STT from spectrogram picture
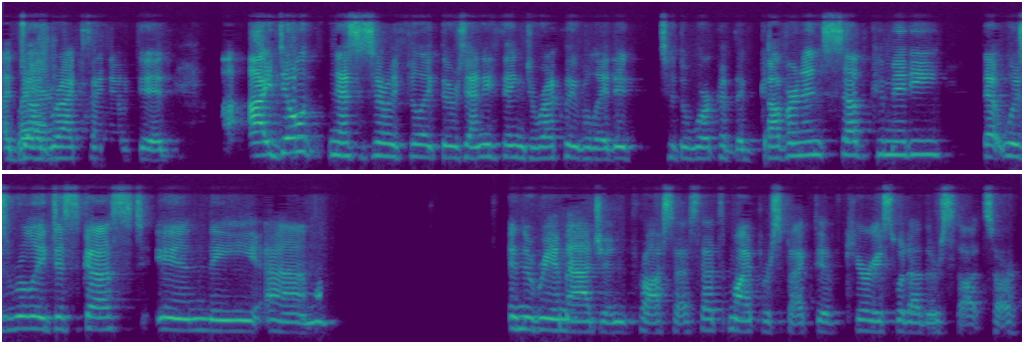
Uh, Doug Rex, I know, did. I don't necessarily feel like there's anything directly related to the work of the governance subcommittee that was really discussed in the um, in the reimagine process. That's my perspective. Curious what others' thoughts are.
